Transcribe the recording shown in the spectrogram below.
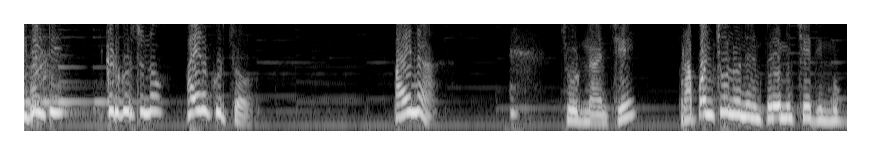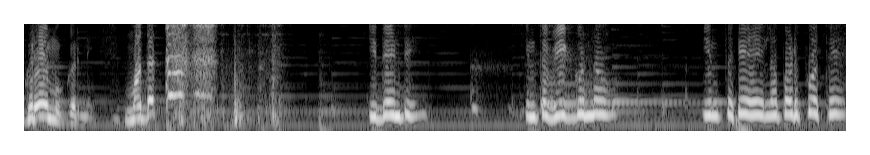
ఇదేంటి? ఇక్కడ కూర్చున్నావు? పైన కూర్చో. పైన. చూడు నాంచి ప్రపంచంలో నేను ప్రేమించేది ముగ్గురే ముగ్గురిని. మొదట ఇదేంటి? ఇంత వీక్గా ఉన్నావు? ఇంతకే ఇలా పడిపోతే?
